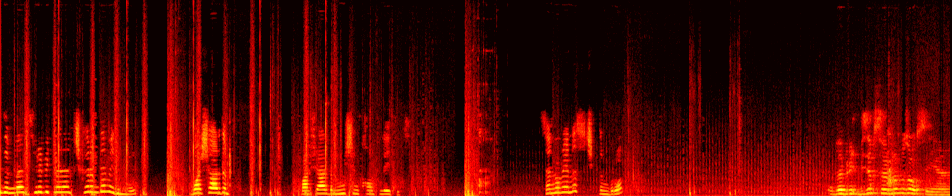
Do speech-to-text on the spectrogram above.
dedim ben süre bitmeden çıkarım demedim mi? Başardım. Başardım. Mission completed. Sen oraya nasıl çıktın bro? O da bi- bizim sırrımız olsun yani.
